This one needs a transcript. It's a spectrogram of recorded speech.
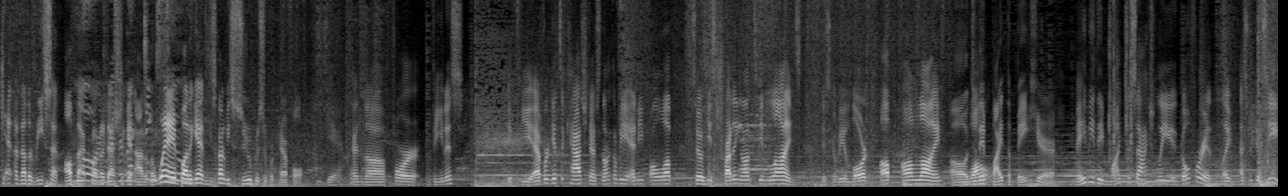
get another reset of that Lord, Chrono Dash to get out of the resurrecting way. But again, he's got to be super, super careful. Yeah, and uh, for Venus, if he ever gets a catch, there's not going to be any follow-up, so he's treading on team lines. There's going to be Lord up online. Oh, do they bite the bait here? Maybe they might just actually go for it. Like, as we can see,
